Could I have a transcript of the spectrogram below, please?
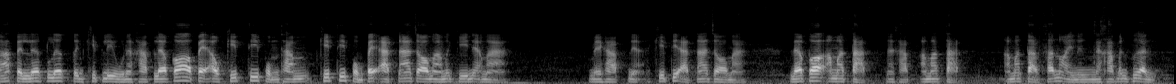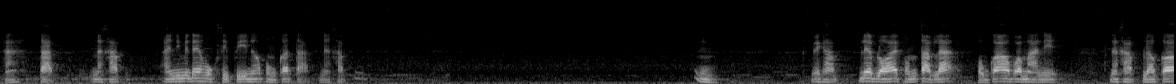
นะ เป็นเลือกเลือกเป็นคลิปริวนะครับ แล้วก็ไปเอาคลิปที่ผมทำคลิปที่ผมไปอัดหน้าจอมาเมื่อกี้เนี่ยมาไหมครับ เนี่ยคลิปที่อัดหน้าจอมา แล้วก็เอามาตัดนะครับ เอามาตัด เอามาตัดซะหน่อยหนึงนะครับเพื่อนๆอะตัดนะครับ อันนี้ไม่ได้ 60วิเนาะผมก็ตัดนะครับ อืมไหมครับ เรียบร้อย ผมตัดแล้ว ผมก็เอาประมาณนี้นะครับ แล้วก็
